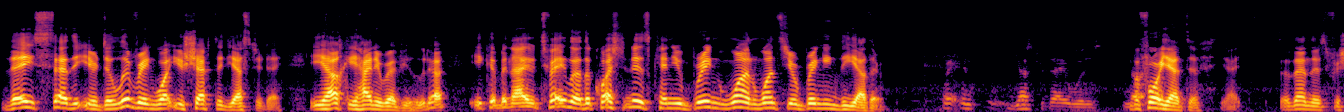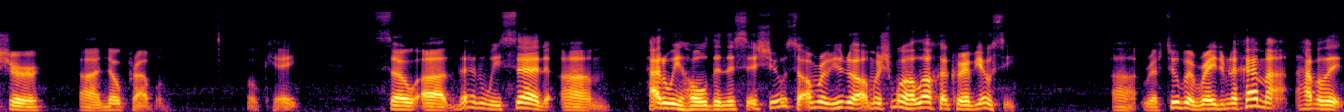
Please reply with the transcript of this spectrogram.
they said that you're delivering what you shechted yesterday. Ihachi Rabbi Yehuda. Ika benayu tfela. The question is, can you bring one once you're bringing the other? Wait, yesterday was Before Yantif. Right. So then there's for sure uh, no problem. Okay. So uh, then we said, um, how do we hold in this issue? So Amr Yehuda, Amr Shmuel, Halacha, Karev Yosi. Uh, Tuba, Nechema, Havale.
